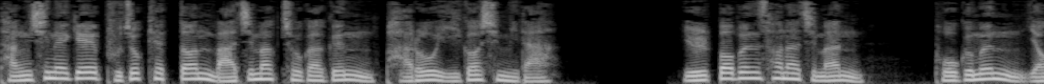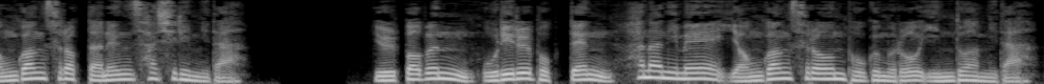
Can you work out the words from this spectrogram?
당신에게 부족했던 마지막 조각은 바로 이것입니다. 율법은 선하지만 복음은 영광스럽다는 사실입니다. 율법은 우리를 복된 하나님의 영광스러운 복음으로 인도합니다.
